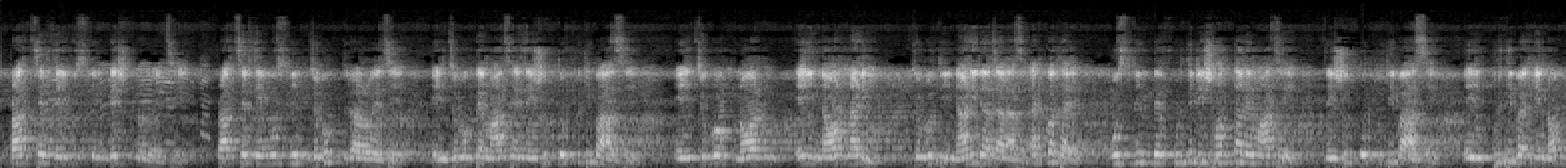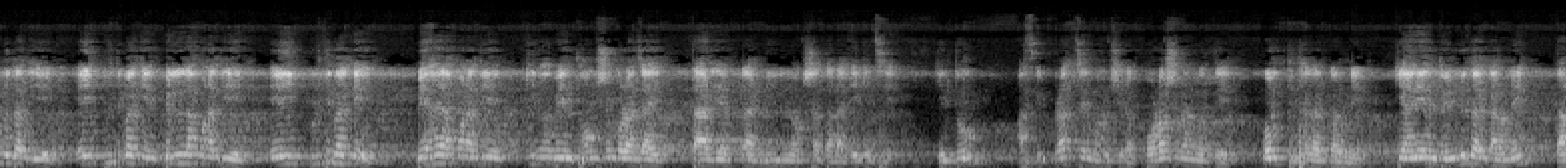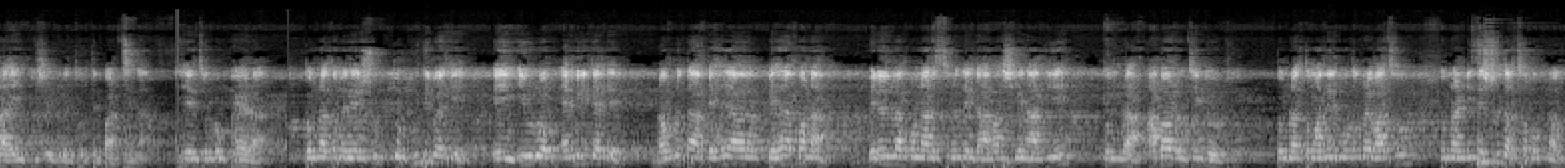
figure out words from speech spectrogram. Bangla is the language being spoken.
প্রাচ্যের যে মুসলিম দেশগুলো রয়েছে, প্রাচ্যের যে মুসলিম যুবকরা রয়েছে, এই যুবকদের মাঝে যে সুপ্ত প্রতিভা আছে, এই যুবক নর, এই নর নারী, যুবতী নারীরা যারা আছে, এক কথায় মুসলিমদের প্রতিটি সন্তানের মাঝে যে সুপ্ত প্রতিভা আছে, এই প্রতিভাকে নগ্নতা দিয়ে, এই প্রতিভাকে বেল্লাপনা দিয়ে, এই প্রতিভাকে বেহায়াপনা দিয়ে কীভাবে ধ্বংস করা যায়, তারই একটা নীল নকশা তারা এঁকেছে। কিন্তু আজকে প্রাচ্যের মানুষেরা পড়াশোনার মধ্যে কমতি থাকার কারণে, জ্ঞানের দৈন্যতার কারণে তারা এই বিষয়গুলো ধরতে পারছে না। হে যুবক ভাইয়েরা, তোমরা তোমাদের সুপ্ত প্রতিভাকে এই ইউরোপ আমেরিকাদের নগ্নতা, বেহায়া, বেহায়াপনা বেরেল্লাপনার স্রোতে গা ভাসিয়ে না দিয়ে তোমরা আবারও জেগে ওঠো। তোমরা তোমাদের মতো করে বাঁচো, তোমরা নিজস্বতার ছবক নাও।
